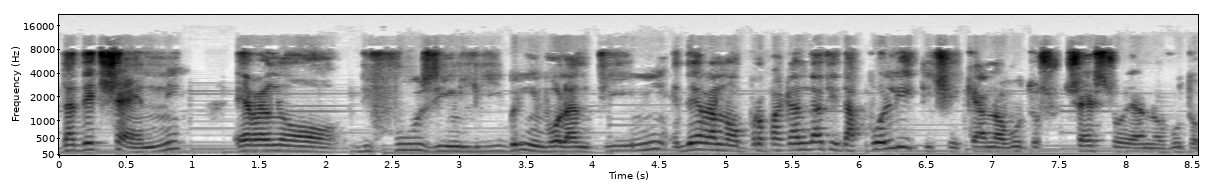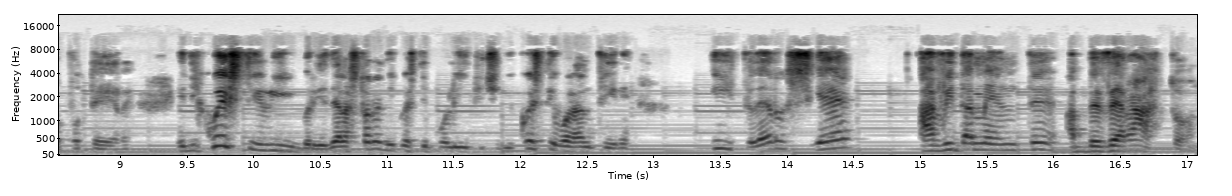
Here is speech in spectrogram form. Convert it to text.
da decenni, erano diffusi in libri, in volantini ed erano propagandati da politici che hanno avuto successo e hanno avuto potere. E di questi libri, della storia di questi politici, di questi volantini, Hitler si è avidamente abbeverato.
